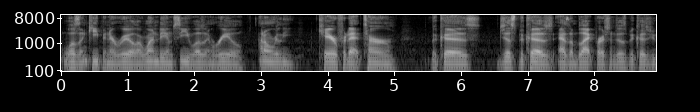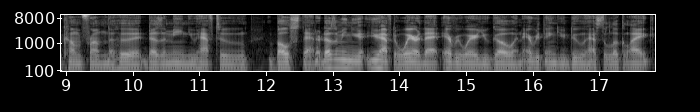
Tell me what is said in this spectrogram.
wasn't keeping it real or Run DMC wasn't real. I don't really care for that term because just because as a black person, just because you come from the hood doesn't mean you have to boast that or doesn't mean you you have to wear that everywhere you go and everything you do has to look like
